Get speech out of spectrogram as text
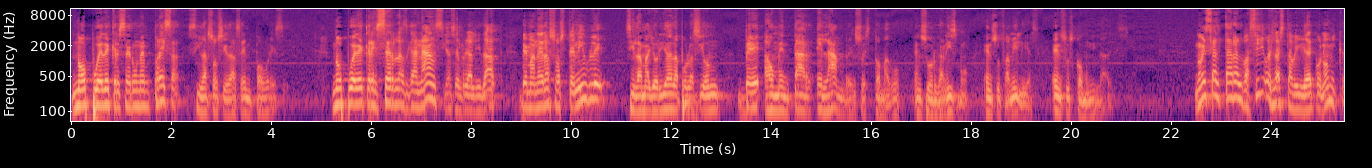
No puede crecer una empresa si la sociedad se empobrece no puede crecer las ganancias en realidad de manera sostenible si la mayoría de la población ve aumentar el hambre en su estómago, en su organismo, en sus familias, en sus comunidades. No es saltar al vacío, es la estabilidad económica.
